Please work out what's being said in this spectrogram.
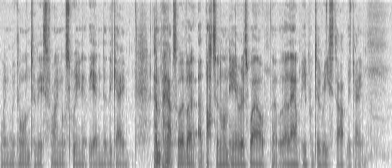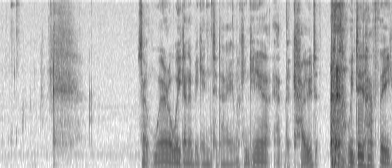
when we go on to this final screen at the end of the game. And perhaps we'll have a, a button on here as well that will allow people to restart the game. So where are we going to begin today? Looking here at the code, we do have the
